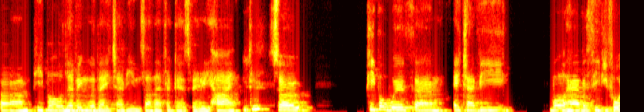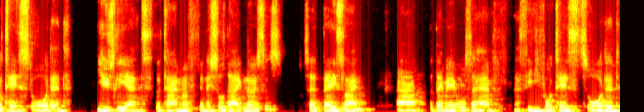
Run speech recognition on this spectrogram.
um, people living with HIV in South Africa is very high. Mm-hmm. So people with HIV um, will have a CD4 test ordered usually at the time of initial diagnosis, so at baseline. Uh, but they may also have CD4 tests ordered,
